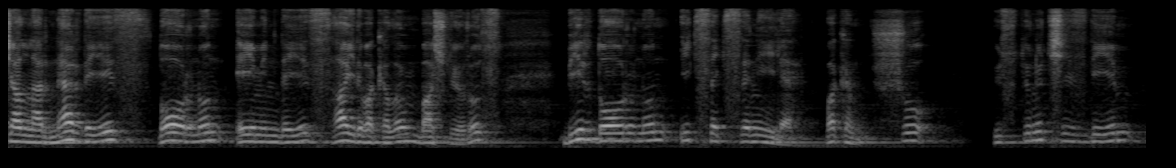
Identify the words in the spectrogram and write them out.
canlar neredeyiz? Doğrunun eğimindeyiz. Haydi bakalım başlıyoruz. Bir doğrunun x ekseni ile bakın şu üstünü çizdiğim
